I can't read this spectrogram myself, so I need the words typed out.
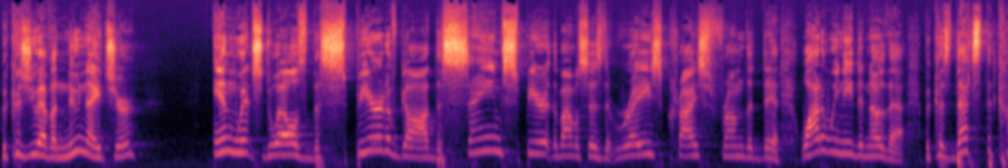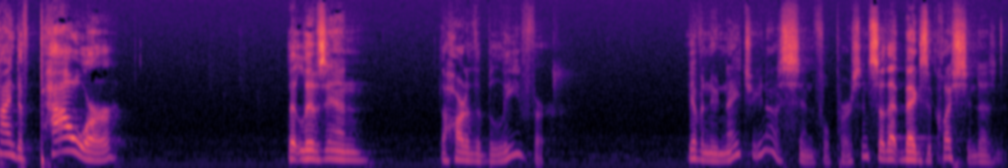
Because you have a new nature in which dwells the Spirit of God, the same Spirit, the Bible says, that raised Christ from the dead. Why do we need to know that? Because that's the kind of power that lives in the heart of the believer. You have a new nature. You're not a sinful person. So that begs the question, doesn't it?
